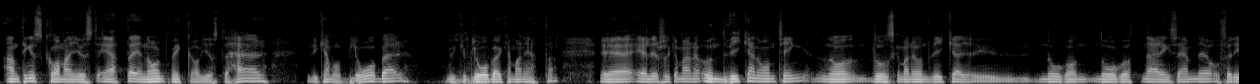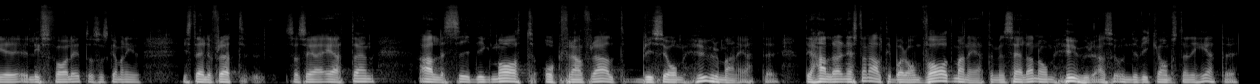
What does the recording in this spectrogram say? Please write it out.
antingen ska man just äta enormt mycket av just det här. Det kan vara blåbär. Hur mycket mm. blåbär kan man äta? Eh, eller så ska man undvika någonting. Då, då ska man undvika eh, någon, något näringsämne och för det är livsfarligt. Och så ska man in, istället för att, så att säga, äta en allsidig mat och framförallt bry sig om hur man äter. Det handlar nästan alltid bara om vad man äter men sällan om hur, alltså under vilka omständigheter.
